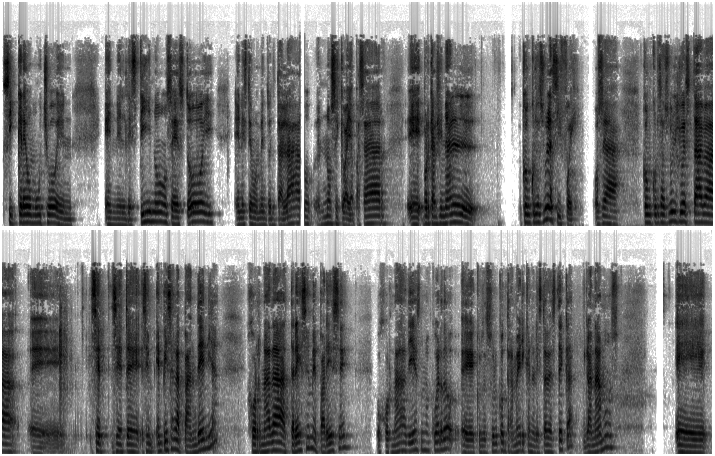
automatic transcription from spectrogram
Sí creo mucho en, en el destino, o sea, estoy en este momento entalado, no sé qué vaya a pasar, eh, porque al final con Cruz Azul así fue. O sea, con Cruz Azul yo estaba. Eh, se, empieza la pandemia, jornada 13 me parece, o jornada 10, no me acuerdo. Eh, Cruz Azul contra América en el Estadio Azteca. Ganamos. Eh,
